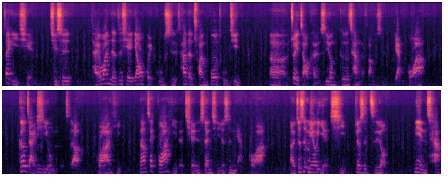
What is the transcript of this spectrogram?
在以前其实台湾的这些妖鬼故事，它的传播途径，呃，最早可能是用歌唱的方式，两国啊。歌仔戏我们都知道，寡戏，然后在寡戏的前身其实就是两寡，呃，就是没有演戏，就是只有念唱，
